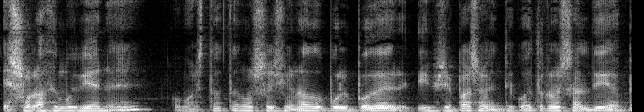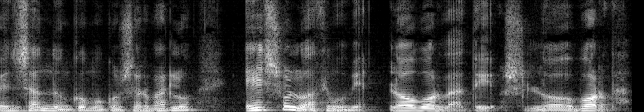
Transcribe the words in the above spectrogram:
eso lo hace muy bien, ¿eh? Como está tan obsesionado por el poder y se pasa 24 horas al día pensando en cómo conservarlo, eso lo hace muy bien. Lo borda, tíos, lo borda.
